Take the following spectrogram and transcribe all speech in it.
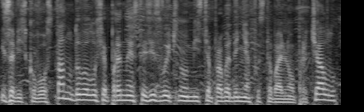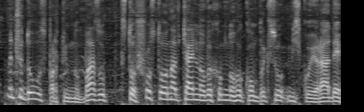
із-за військового стану довелося перенести зі звичного місця проведення фестивального причалу на чудову спортивну базу 106-го навчально-виховного комплексу міської ради,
